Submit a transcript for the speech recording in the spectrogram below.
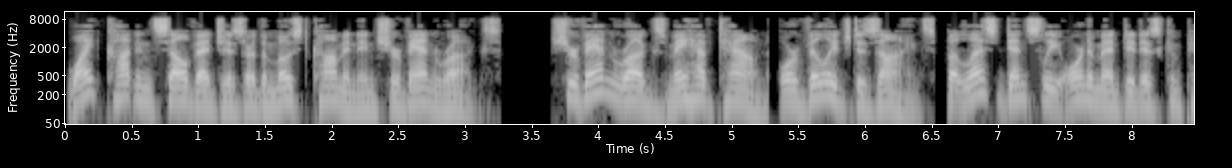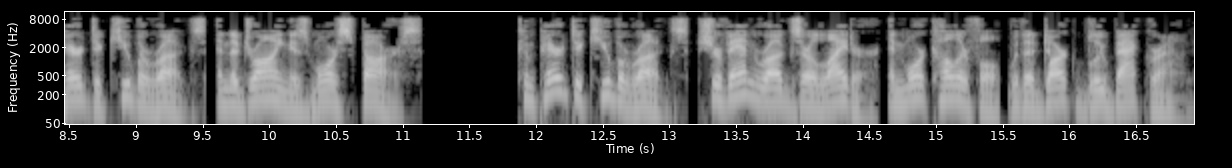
White cotton selvedges are the most common in Shirvan rugs. Shirvan rugs may have town, or village designs, but less densely ornamented as compared to Quba rugs, and the drawing is more sparse. Compared to Quba rugs, Shirvan rugs are lighter, and more colorful, with a dark blue background.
